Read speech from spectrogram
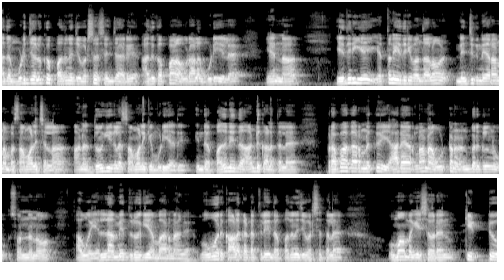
அதை முடிஞ்ச அளவுக்கு பதினஞ்சு வருஷம் செஞ்சார். அதுக்கப்புறம் அவரால் முடியலை. ஏன்னா எதிரியை எத்தனை எதிரி வந்தாலும் நெஞ்சுக்கு நேராக நம்ம சமாளிச்சிடலாம். ஆனால் துரோகிகளை சமாளிக்க முடியாது. இந்த பதினைந்து ஆண்டு காலத்தில் பிரபாகரனுக்கு யார் யாரெல்லாம் நான் உற்ற நண்பர்கள்னு சொன்னனோ அவங்க எல்லாமே துரோகியாக மாறினாங்க. ஒவ்வொரு காலகட்டத்திலையும் இந்த பதினஞ்சு வருஷத்தில் உமா மகேஸ்வரன் கிட்டு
